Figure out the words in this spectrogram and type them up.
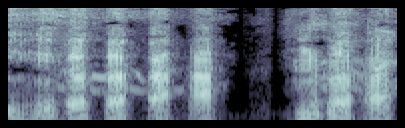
Ha ha ha ha!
